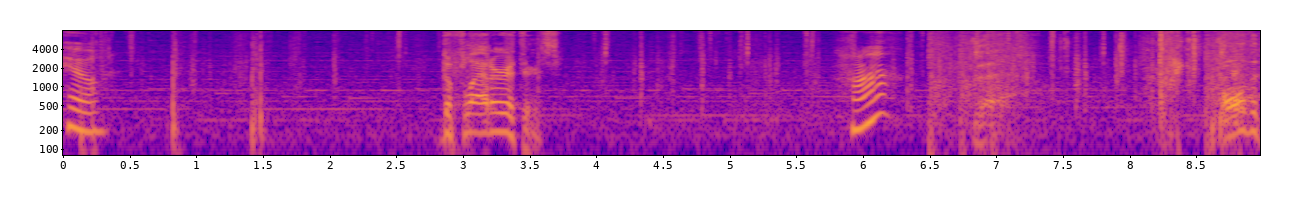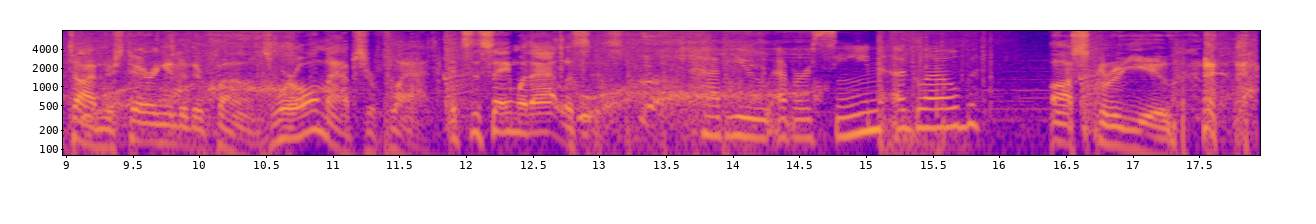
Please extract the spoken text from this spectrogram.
Who? The flat earthers. Huh? All the time they're staring into their phones, where all maps are flat. It's the same with atlases. Have you ever seen a globe? Aw, screw you.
